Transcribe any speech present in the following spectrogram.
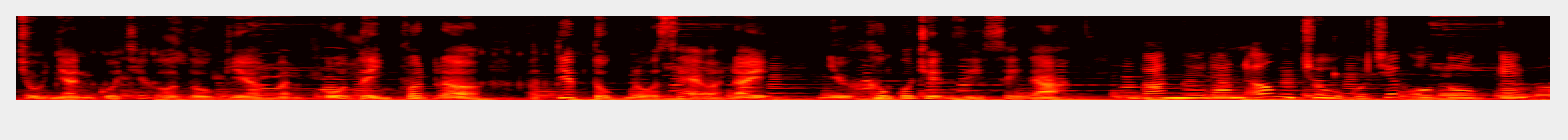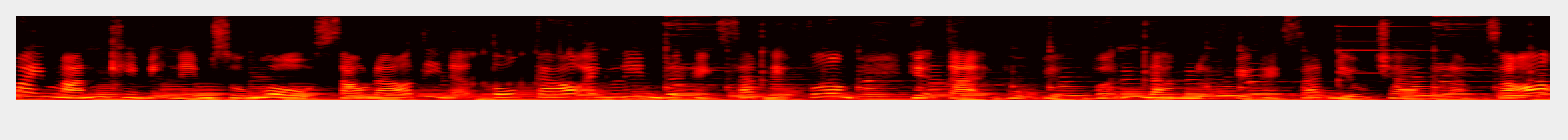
chủ nhân của chiếc ô tô kia vẫn cố tình phớt lờ và tiếp tục đỗ xe ở đây như không có chuyện gì xảy ra. Và người đàn ông chủ của chiếc ô tô kém may mắn khi bị ném xuống hồ, sau đó thì đã tố cáo anh Linh với cảnh sát địa phương. Hiện tại vụ việc vẫn đang được phía cảnh sát điều tra và làm rõ.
